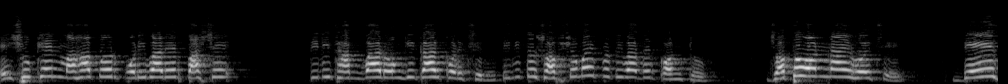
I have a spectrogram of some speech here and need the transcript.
এই সুখেন মাহাতোর পরিবারের পাশে তিনি থাকবার অঙ্গীকার করেছেন। তিনি তো সবসময় প্রতিবাদের কণ্ঠ। যত অন্যায় হয়েছে, দেশ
